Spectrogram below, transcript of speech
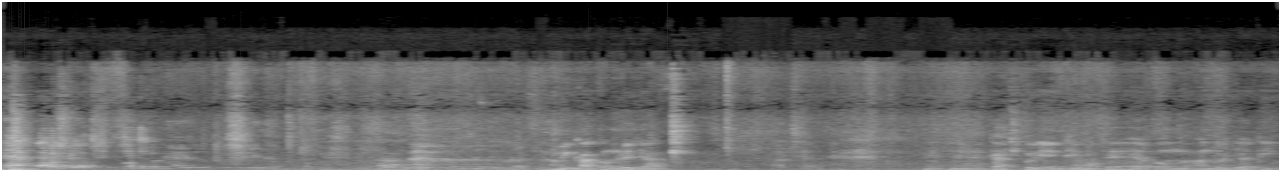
হ্যাঁ অবশ্যই অবশ্যই। আমি কাকুন রেজা কাজ করি এনটিভিতে এবং আন্তর্জাতিক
